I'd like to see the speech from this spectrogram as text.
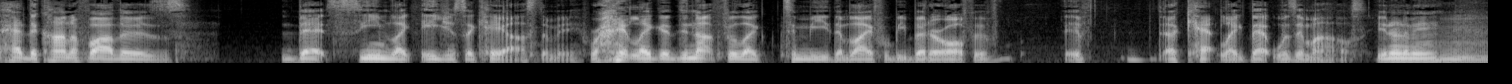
had the kind of fathers that seemed like agents of chaos to me, right? Like it did not feel like to me that life would be better off if if a cat like that was in my house. You know what I mean? Hmm.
